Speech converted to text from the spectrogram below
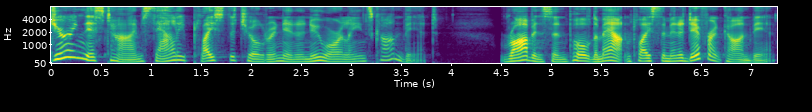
During this time, Sally placed the children in a New Orleans convent. Robinson pulled them out and placed them in a different convent.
